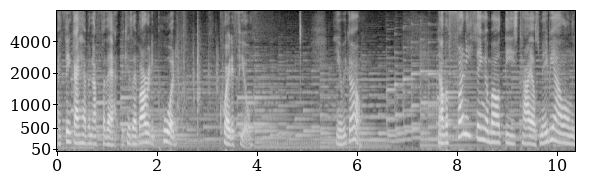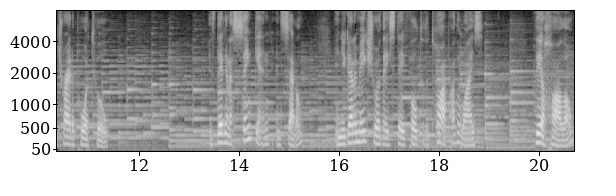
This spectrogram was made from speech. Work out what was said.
I think I have enough for that because I've already poured quite a few. Here we go. Now, the funny thing about these tiles, maybe I'll only try to pour two, is they're to sink in and settle, and you got to make sure they stay full to the top, otherwise they're hollow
